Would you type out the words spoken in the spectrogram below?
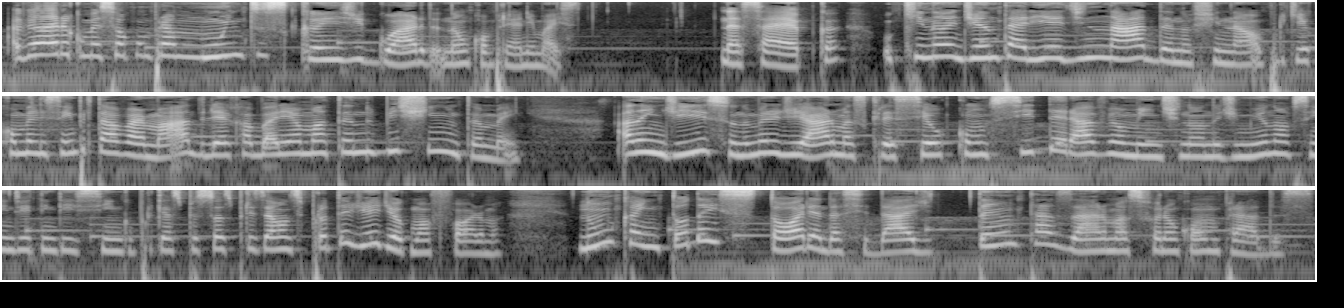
A galera começou a comprar muitos cães de guarda, não comprei animais. Nessa época, o que não adiantaria de nada no final, porque como ele sempre estava armado, ele acabaria matando o bichinho também. Além disso, o número de armas cresceu consideravelmente no ano de 1985, porque as pessoas precisavam se proteger de alguma forma. Nunca em toda a história da cidade tantas armas foram compradas.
